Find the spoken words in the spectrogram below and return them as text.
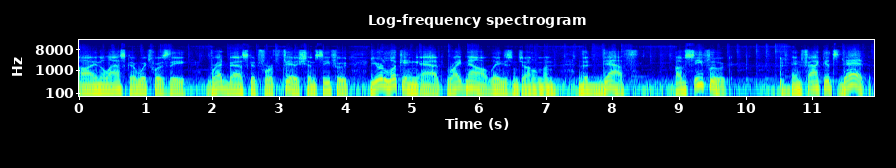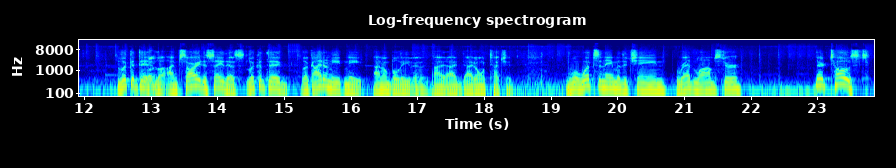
uh, in Alaska, which was the breadbasket for fish and seafood, you're looking at right now, ladies and gentlemen, the death of seafood. In fact, it's dead. Look at the. Look, I'm sorry to say this. Look at the. Look, I don't eat meat. I don't believe in it. I, I, I don't touch it. Well, what's the name of the chain? Red Lobster. They're toast.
